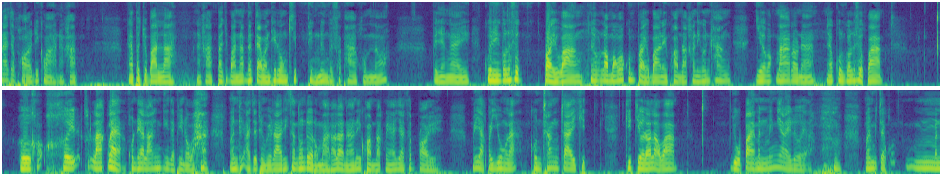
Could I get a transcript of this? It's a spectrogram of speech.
น่าจะพอแล้วดีกว่านะครับ แล้วปัจจุบันล่ะนะครับ ปัจจุบันนับตั้งแต่วันที่ลงคลิปถึงหนึ่งพฤษภาคมเนาะ เป็นยังไง คุณเองก็รู้สึกปล่อยวางเราเรามองว่าคุณปล่อยวางในความรักครั้งนี้ค่อนข้างเยอะมากๆแล้วนะ แล้วคุณก็รู้สึกว่า เออเขาเคยรักแหละ คนนี้รักจริงๆแต่เพียงแต่ว่า มันอาจจะถึงเวลาที่ฉันต้องเดินออกมาแล้วแหละนะในความรักเนี้ยอยากจะปล่อย ไม่อยากไปยุ่งล้วคุณช่างใจคิดคิดเยอะแล้วแหละว่า อยู่ไปมันไม่มีอะไรเลยอะ มันมีแต่มัน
